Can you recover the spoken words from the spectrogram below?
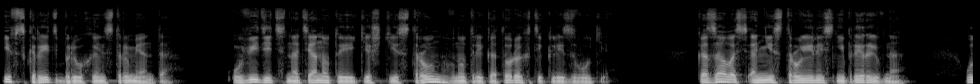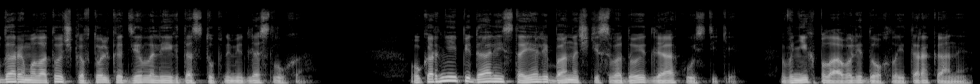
и вскрыть брюхо инструмента. Увидеть натянутые кишки струн, внутри которых текли звуки. Казалось, они струились непрерывно, Удары молоточков только делали их доступными для слуха. У корней педалей стояли баночки с водой для акустики. В них плавали дохлые тараканы.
